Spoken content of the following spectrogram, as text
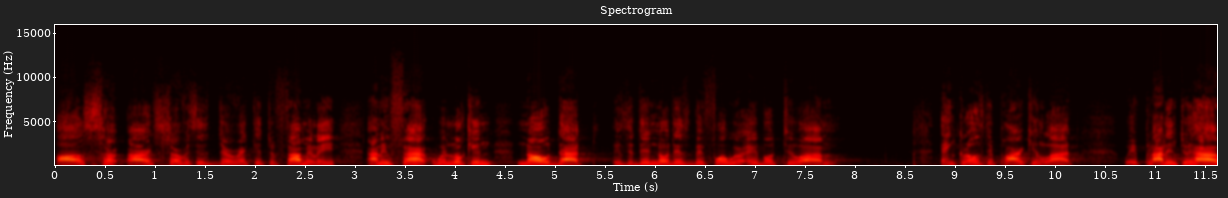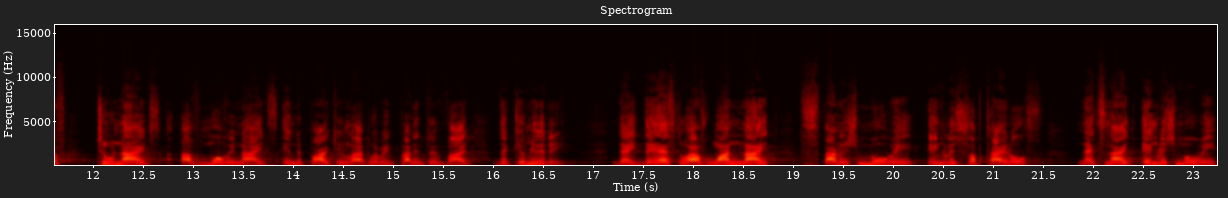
all ser- our services directed to family. And in fact, we're looking now that, if you didn't know this before, we were able to um, enclose the parking lot. We're planning to have two nights of movie nights in the parking lot where we're planning to invite the community. The idea is to have one night Spanish movie, English subtitles. Next night, English movie,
